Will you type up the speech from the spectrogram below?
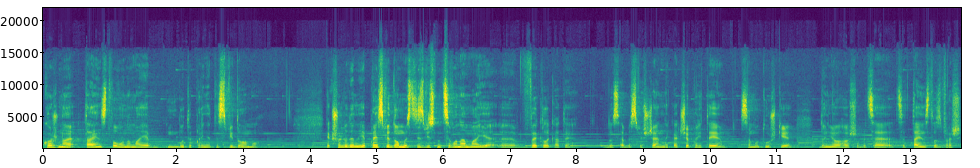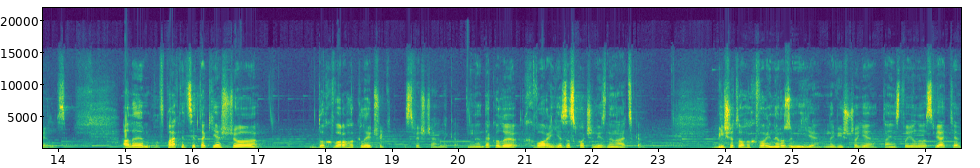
Кожне таїнство воно має бути прийняте свідомо. Якщо людина є при свідомості, звісно, це вона має е, викликати до себе священника чи прийти самотужки до нього, щоб це, це таїнство звершилося. Але в практиці так є, що до хворого кличуть священника. Деколи хворий є заскочений зненацька. Більше того, хворий не розуміє, навіщо є таїнство Єлеосвяття,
